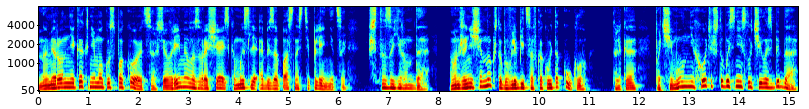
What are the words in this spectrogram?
Но Мирон никак не мог успокоиться, все время возвращаясь к мысли о безопасности пленницы. Что за ерунда? Он же не щенок, чтобы влюбиться в какую-то куклу. Только почему он не хочет, чтобы с ней случилась беда?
